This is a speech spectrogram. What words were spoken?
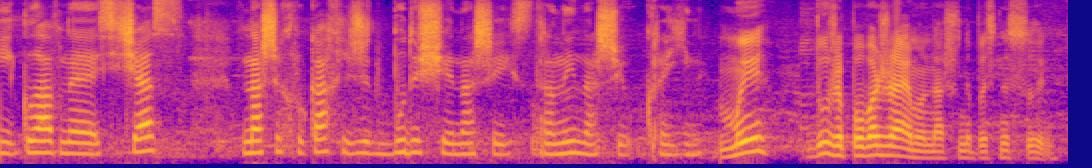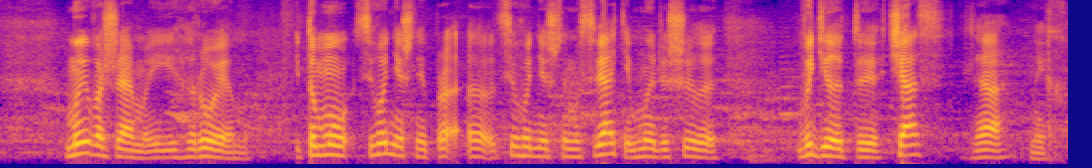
И главное, сейчас в наших руках лежит будущее нашей страны, нашей України. Ми дуже поважаємо нашу Небесну Сотню. Ми вважаємо її героями. І тому сьогоднішній, пра- е, сьогоднішньому святі ми вирішили виділити час для них.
